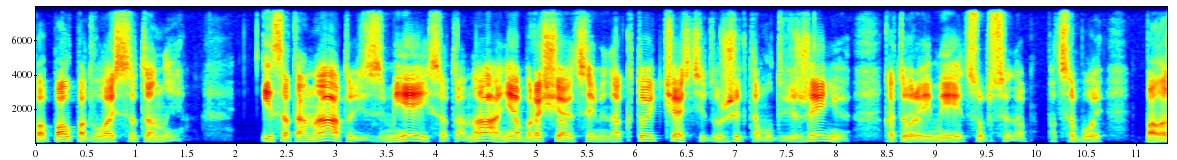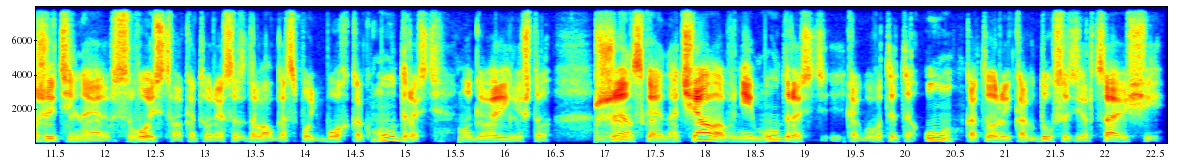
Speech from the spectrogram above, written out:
попал под власть сатаны. И сатана, то есть змей, сатана, они обращаются именно к той части души, к тому движению, которое имеет, собственно, под собой положительное свойство, которое создавал Господь Бог как мудрость. Мы говорили, что женское начало, в ней мудрость, как бы вот это ум, который как дух созерцающий,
